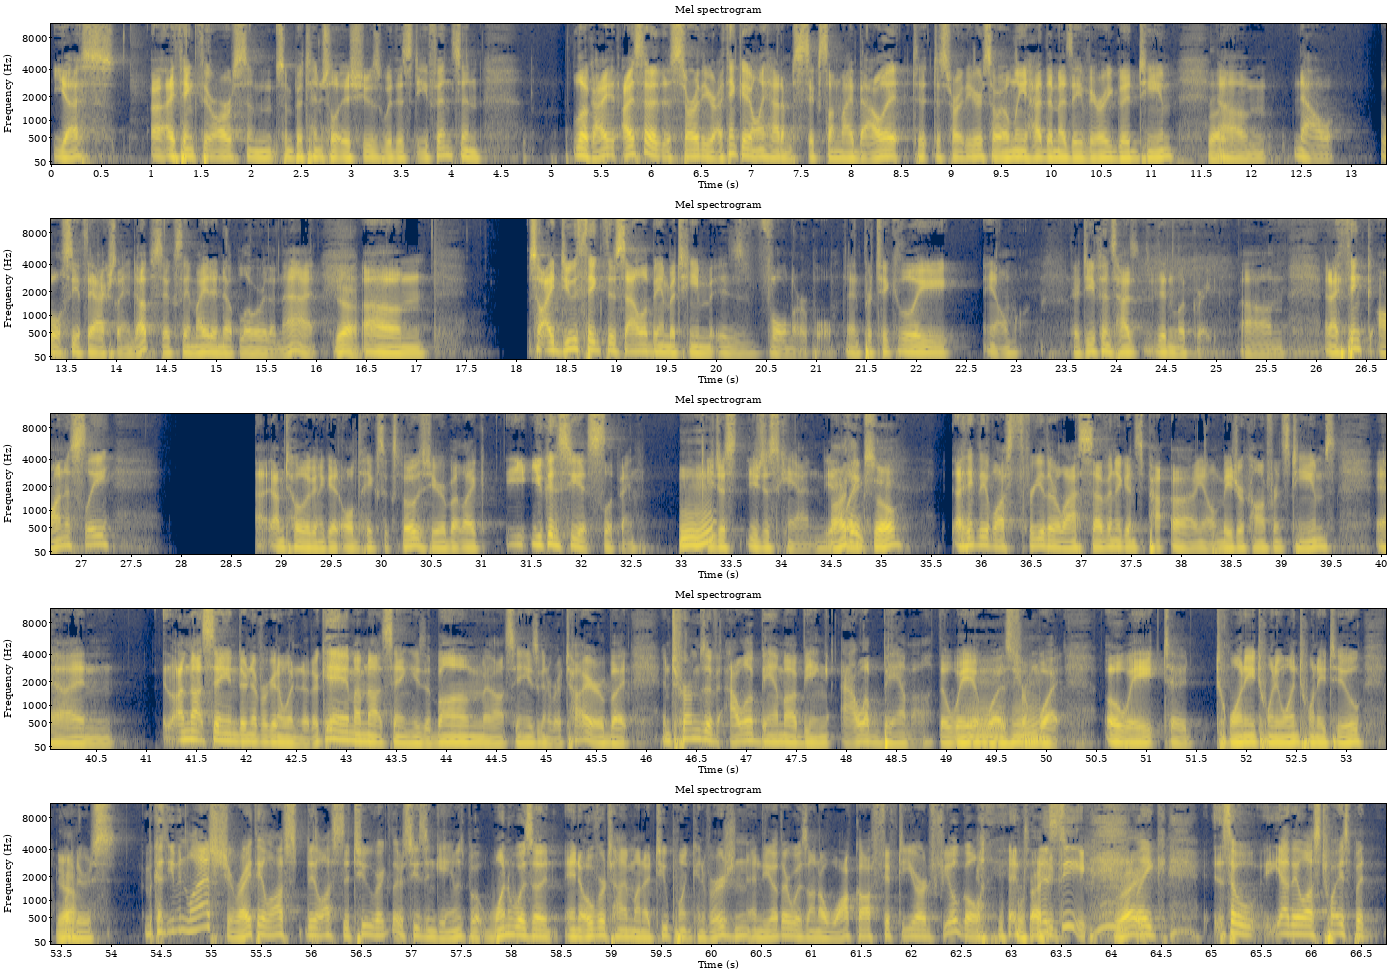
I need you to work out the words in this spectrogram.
Yes, I think there are some some potential issues with this defense and. Look, I, I said at the start of the year, I think I only had them sixth on my ballot to, to start the year, so I only had them as a very good team. Right. Um, now, we'll see if they actually end up six. They might end up lower than that. Yeah. Um, so I do think this Alabama team is vulnerable, and particularly, you know, their defense has didn't look great. Um, and I think honestly, I, am totally going to get old takes exposed here, but like y- you can see it slipping. Mm-hmm. You just you just can. I like, think so. I think they've lost three of their last seven against uh, you know major conference teams, and I'm not saying they're never going to win another game. I'm not saying he's a bum. I'm not saying he's going to retire. But in terms of Alabama being Alabama, the way it was mm-hmm. from what 08 to 20, 21, 22, yeah. where there's because even last year, right? They lost they lost the two regular season games, but one was a in overtime on a two point conversion, and the other was on a walk off fifty yard field goal in right. Tennessee. Right. Like so, yeah, they lost twice, but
